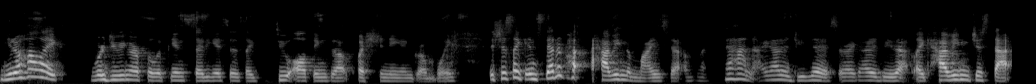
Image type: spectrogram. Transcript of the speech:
you know, how like we're doing our Philippians study, it says like, do all things without questioning and grumbling. It's just like, instead of ha- having the mindset of like, man, I got to do this or I got to do that, like having just that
